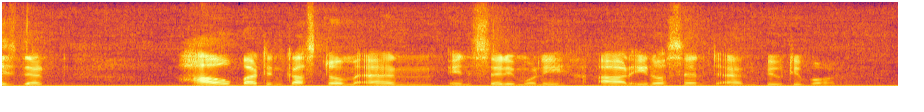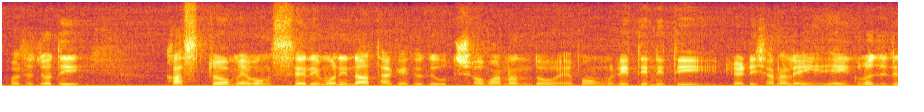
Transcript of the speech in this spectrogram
is that how but in custom and in ceremony আর ইনোসেন্ট অ্যান্ড বিউটি বর্ন বলছে, যদি কাস্টম এবং সেরিমনি না থাকে, যদি উৎসব, আনন্দ এবং রীতিনীতি ট্র্যাডিশনাল এই, এইগুলো যদি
